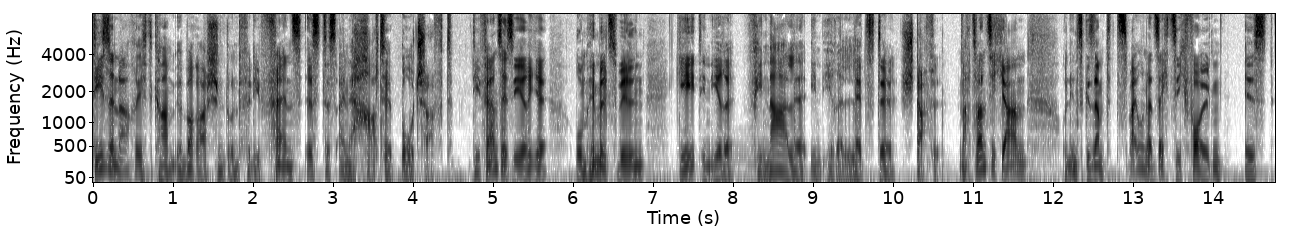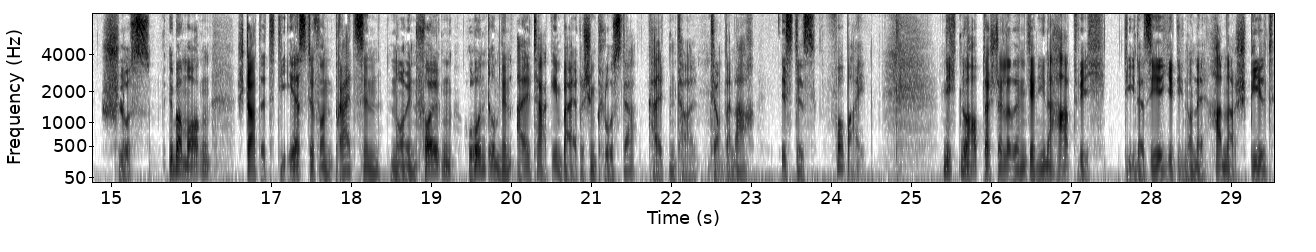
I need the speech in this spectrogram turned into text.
Diese Nachricht kam überraschend und für die Fans ist es eine harte Botschaft. Die Fernsehserie Um Himmels Willen geht in ihre Finale, in ihre letzte Staffel. Nach 20 Jahren und insgesamt 260 Folgen ist Schluss. Übermorgen startet die erste von 13 neuen Folgen rund um den Alltag im bayerischen Kloster Kaltental. Tja, und danach ist es vorbei. Nicht nur Hauptdarstellerin Janina Hartwig, die in der Serie die Nonne Hanna spielt,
